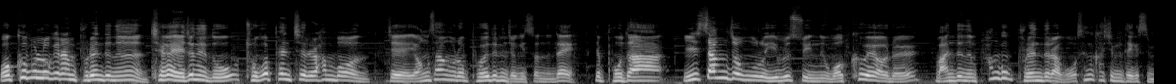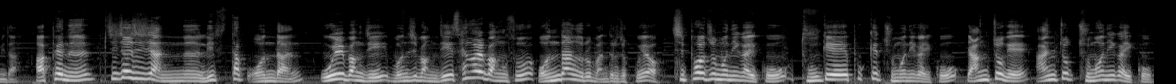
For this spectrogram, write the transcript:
워크블록이라는 브랜드는 제가 예전에도 조거 팬츠를 한번 이제 영상으로 보여드린 적이 있었는데 보다 일상적으로 입을 수 있는 워크웨어를 만드는 한국 브랜드라고 생각하시면 되겠습니다. 앞에는 찢어지지 않는 립스탑 원단 오일 방지, 먼지 방지, 생활 방수 원단으로 만들어졌고요. 지퍼 주머니가 있고 두 개의 포켓 주머니가 있고 양쪽에 안쪽 주머니가 있고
